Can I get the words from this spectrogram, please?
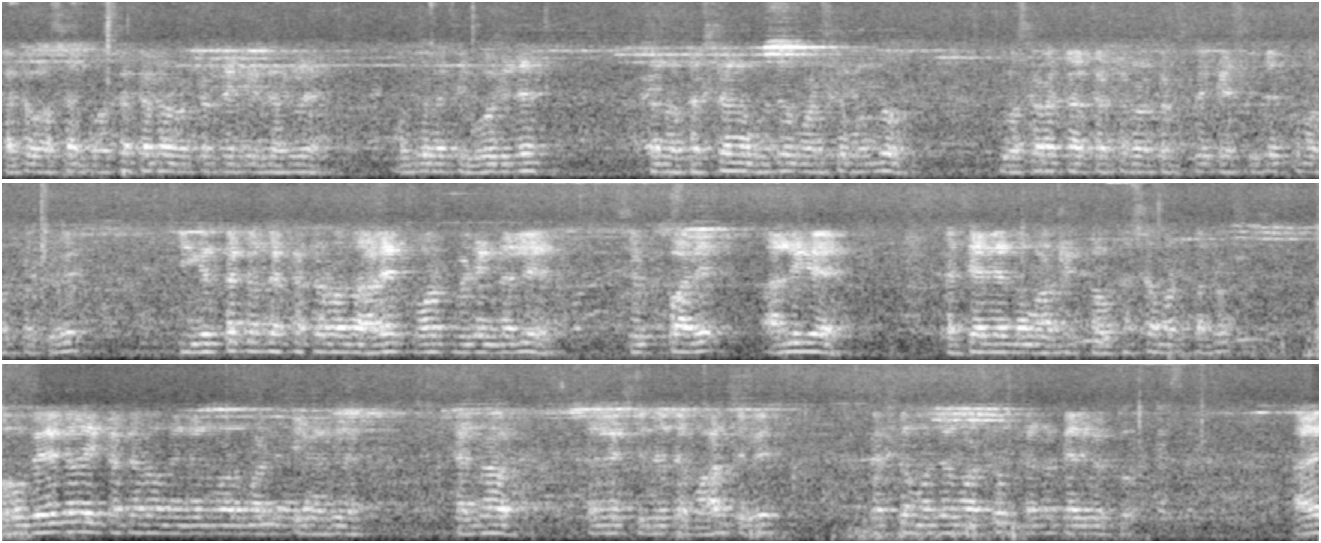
ಕಟ್ಟುವ ಹೊಸ ಹೊಸ ಕಟ್ಟಡವನ್ನು ಕಟ್ಟಲಿಕ್ಕೆ ಈಗಾಗಲೇ ಮಂಜೂರಾತಿಗೆ ಹೋಗಿದೆ. ಅದನ್ನು ತಕ್ಷಣ ಮಂಜೂರು ಮಾಡಿಸ್ಕೊಂಡು ಹೊಸ ಕಟ್ಟಡವನ್ನು ಕಟ್ಟಿಸಲಿಕ್ಕೆ ಸಿದ್ಧತೆ ಮಾಡಿಕೊಡ್ತೀವಿ ಈಗಿರ್ತಕ್ಕಂಥ ಕಟ್ಟಡವನ್ನು ಹಳೆ ಕೋರ್ಟ್ ಬಿಲ್ಡಿಂಗ್ನಲ್ಲಿ ಶಿಫ್ಟ್ ಮಾಡಿ, ಅಲ್ಲಿಗೆ ಕಚೇರಿಯನ್ನು ಮಾಡಲಿಕ್ಕೆ ಅವಕಾಶ ಮಾಡಿಕೊಂಡು ಬಹು ಬೇಗನೆ ಈ ಕಟ್ಟಡವನ್ನು ನಿರ್ಮಾಣ ಮಾಡಲಿಕ್ಕೆ ಈಗಾಗಲೇ ಸೆಲೆಕ್ಟ್ ಸಿದ್ಧತೆ ಮಾಡ್ತೀವಿ. ಕಷ್ಟ ಮೊದಲು ಮಾಡಿಕೊಂಡು ಕನ್ನಡ ಕರಿಬೇಕು ಹಳೆ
